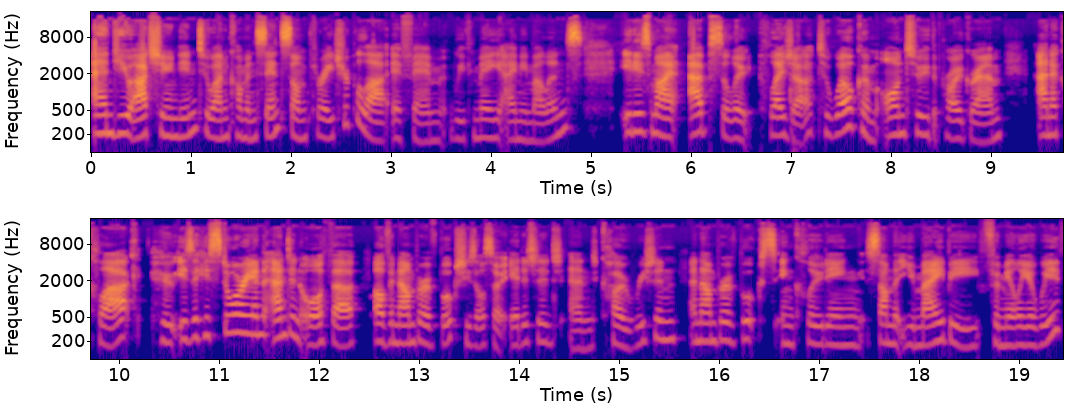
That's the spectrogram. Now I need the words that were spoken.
And you are tuned in to Uncommon Sense on 3RRR FM with me, Amy Mullins. It is my absolute pleasure to welcome onto the program Anna Clark, who is a historian and an author of a number of books. She's also edited and co written a number of books, including some that you may be familiar with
